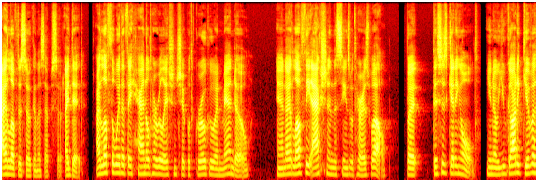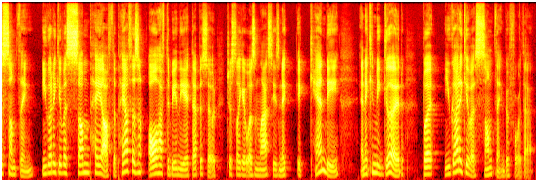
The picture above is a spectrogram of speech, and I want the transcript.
I loved Ahsoka in this episode. I did. I love the way that they handled her relationship with Grogu and Mando, and I love the action in the scenes with her as well. But this is getting old. You know, you gotta give us something. You gotta give us some payoff. The payoff doesn't all have to be in the eighth episode, just like it was in last season. It, it can be, and it can be good, but you gotta give us something before that.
